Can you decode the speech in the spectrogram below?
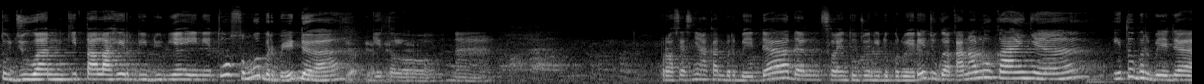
tujuan kita lahir di dunia ini tuh semua berbeda Ya, ya, gitu ya, ya. loh. Nah, prosesnya akan berbeda dan selain tujuan hidup berbeda juga karena lukanya itu berbeda.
